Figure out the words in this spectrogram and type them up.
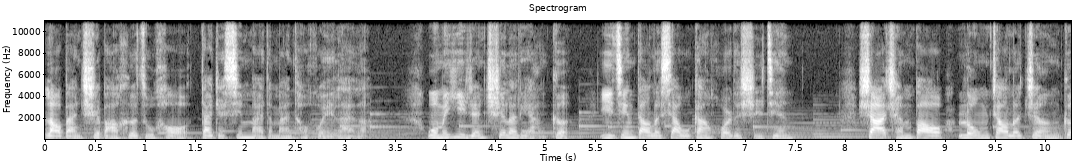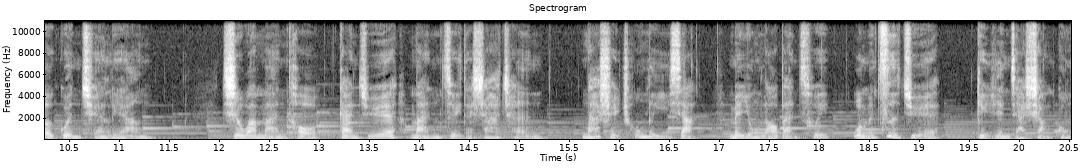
老板吃饱喝足后，带着新买的馒头回来了。我们一人吃了两个，已经到了下午干活的时间。沙尘暴笼罩了整个滚泉梁。吃完馒头，感觉满嘴的沙尘，拿水冲了一下。没用老板催，我们自觉给人家上工。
